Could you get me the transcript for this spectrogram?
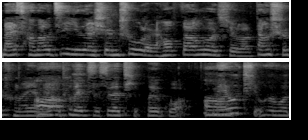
埋藏到记忆的深处了，然后翻过去了。当时可能也没有嗯特别仔细的体会过，没有体会过。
